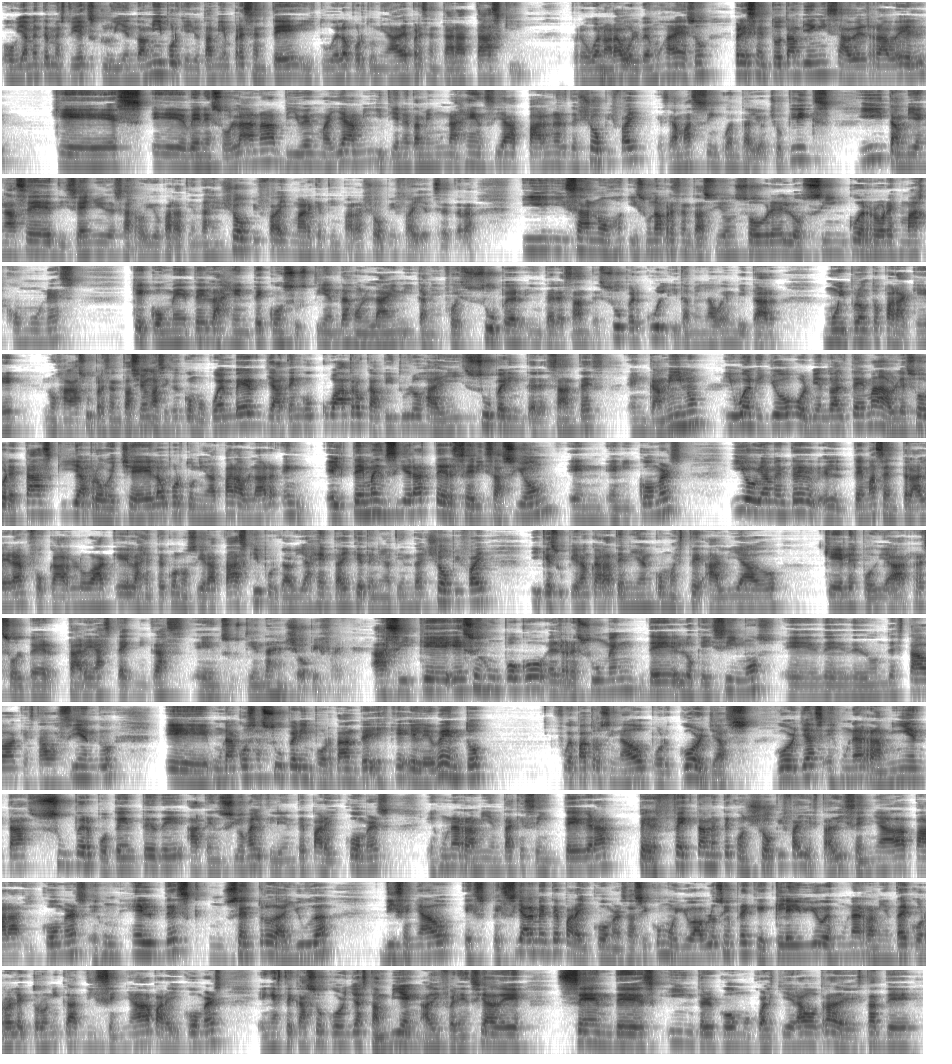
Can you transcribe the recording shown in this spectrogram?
obviamente me estoy excluyendo a mí porque yo también presenté y tuve la oportunidad de presentar a Tasky, pero bueno, ahora volvemos a eso. Presentó también Isabel Rabel, que es eh, venezolana, vive en Miami y tiene también una agencia partner de Shopify que se llama 58 Clicks y también hace diseño y desarrollo para tiendas en Shopify, marketing para Shopify, etc. Y Isa nos hizo una presentación sobre los cinco errores más comunes que comete la gente con sus tiendas online y también fue súper interesante, súper cool y también la voy a invitar muy pronto para que nos haga su presentación. Así que como pueden ver, ya tengo cuatro capítulos ahí súper interesantes en camino. Y bueno, yo volviendo al tema, hablé sobre Tasky, aproveché la oportunidad para hablar en el tema en sí era tercerización en e-commerce. Y obviamente el tema central era enfocarlo a que la gente conociera Tasky porque había gente ahí que tenía tienda en Shopify y que supieran que ahora tenían como este aliado que les podía resolver tareas técnicas en sus tiendas en Shopify. Así que eso es un poco el resumen de lo que hicimos, eh, de, dónde estaba, qué estaba haciendo. Eh, una cosa súper importante es que el evento fue patrocinado por Gorgias. Gorgias es una herramienta súper potente de atención al cliente para e-commerce. Es una herramienta que se integra perfectamente con Shopify, está diseñada para e-commerce, es un helpdesk, un centro de ayuda diseñado especialmente para e-commerce, así como yo hablo siempre que Klaviyo es una herramienta de correo electrónica diseñada para e-commerce, en este caso Gorgias también, a diferencia de Zendesk, Intercom o cualquiera otra de estas de,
